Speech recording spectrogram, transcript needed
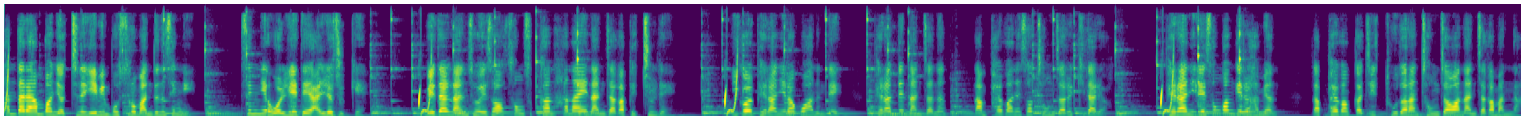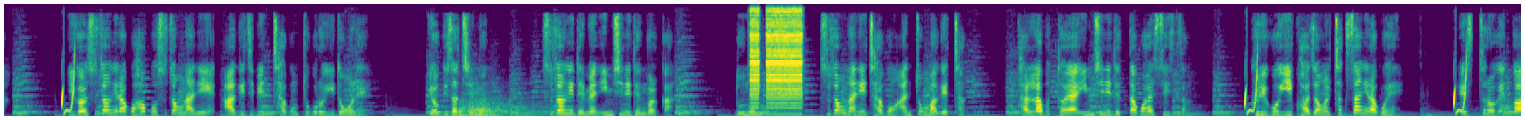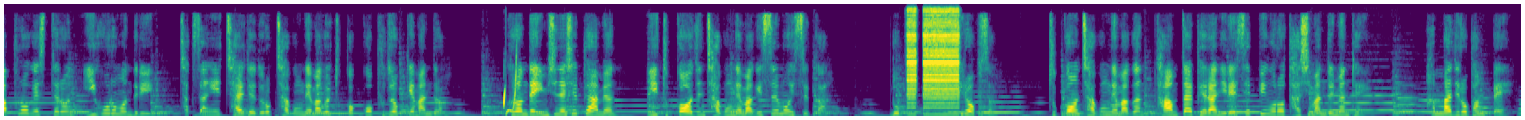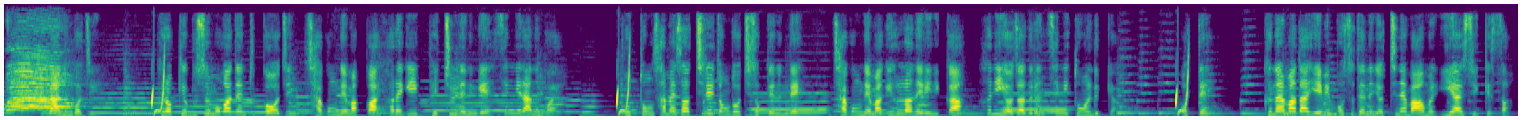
한 달에 한 번 여친을 예민 보스로 만드는 생리. 생리의 원리에 대해 알려줄게. 매달 난소에서 성숙한 하나의 난자가 배출돼. 이걸 배란이라고 하는데 배란된 난자는 남팔관에서 정자를 기다려. 배란 일에 성관계를 하면 나팔관까지 도달한 정자와 난자가 만나. 이걸 수정이라고 하고 수정란이 아기 집인 자궁 쪽으로 이동을 해. 여기서 질문. 수정이 되면 임신이 된 걸까? 노노노. 수정란이 자궁 안쪽 막에 착 달라붙어야 임신이 됐다고 할 수 있어. 그리고 이 과정을 착상이라고 해. 에스트로겐과 프로게스테론 이 호르몬들이 착상이 잘 되도록 자궁 내막을 두껍고 부드럽게 만들어. 그런데 임신에 실패하면 이 두꺼워진 자궁 내막이 쓸모 있을까? 노. 필요 없어. 두꺼운 자궁 내막은 다음 달 배란 일에 새삥으로 다시 만들면 돼. 한마디로 방빼. 라는 거지. 그렇게 무슬모가 된 두꺼워진 자궁 내막과 혈액이 배출되는 게 생리라는 거야. 보통 3에서 7일 정도 지속되는데 자궁 내막이 흘러내리니까 흔히 여자들은 생리통을 느껴. 어때? 그날마다 예민 보스 되는 여친의 마음을 이해할 수 있겠어?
